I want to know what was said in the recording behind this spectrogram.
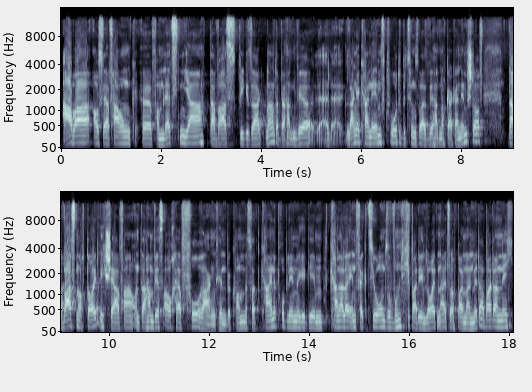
Aber aus der Erfahrung äh, vom letzten Jahr, da war es, wie gesagt, ne, da hatten wir äh, lange keine Impfquote, beziehungsweise wir hatten noch gar keinen Impfstoff. Da war es noch deutlich schärfer und da haben wir es auch hervorragend hinbekommen. Es hat keine Probleme gegeben, keinerlei Infektion, sowohl nicht bei den Leuten als auch bei meinen Mitarbeitern nicht.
